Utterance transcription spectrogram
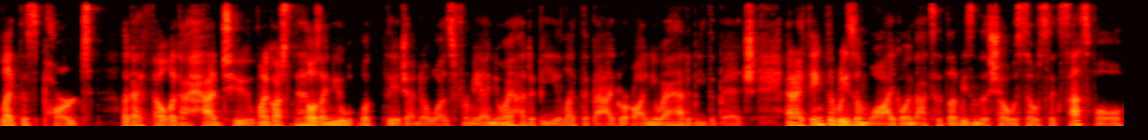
like this part. Like, I felt like I had to, when I got to the hills, I knew what the agenda was for me. I knew I had to be like the bad girl. I knew I had to be the bitch. And I think the reason why, going back to the reason the show was so successful,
